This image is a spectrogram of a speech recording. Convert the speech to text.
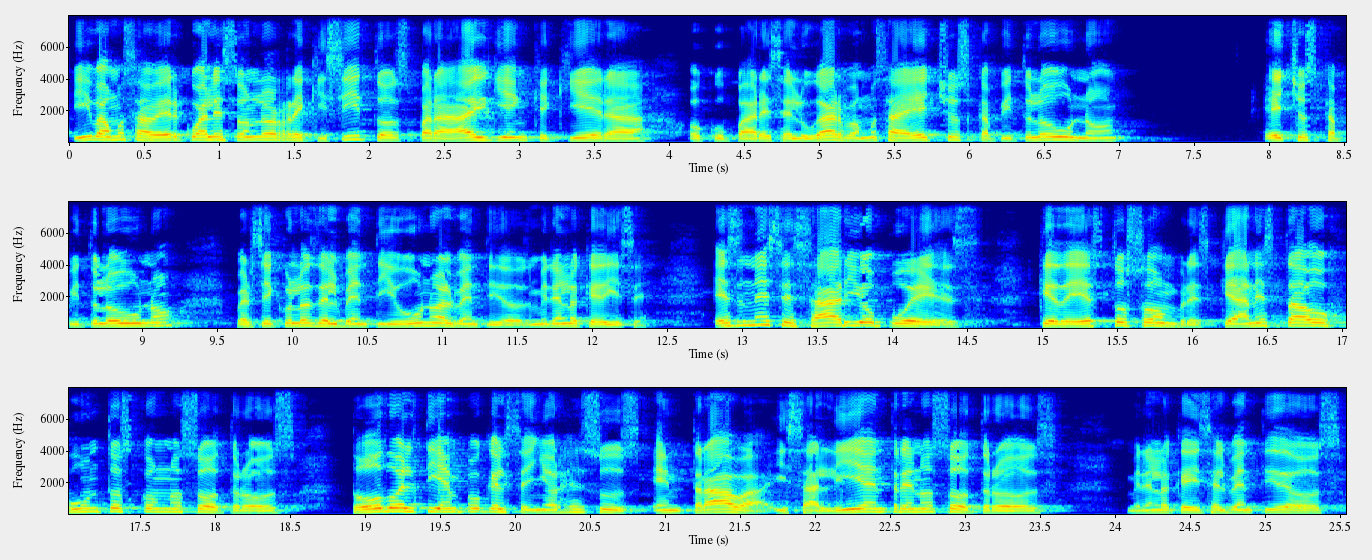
y vamos a ver cuáles son los requisitos para alguien que quiera ocupar ese lugar. Vamos a Hechos capítulo 1, Hechos capítulo 1, versículos del 21 al 22. Miren lo que dice. Es necesario pues que de estos hombres que han estado juntos con nosotros, todo el tiempo que el Señor Jesús entraba y salía entre nosotros, miren lo que dice el 22,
